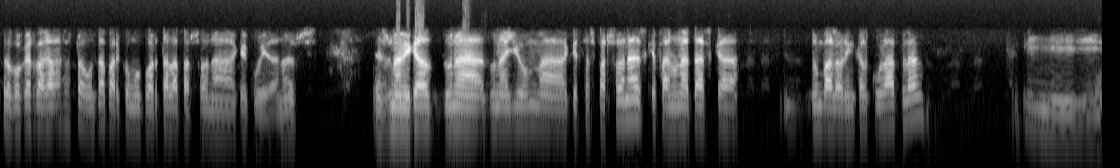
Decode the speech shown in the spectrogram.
però poques vegades es pregunta per com ho porta la persona que cuida. No? És, és una mica donar llum a aquestes persones que fan una tasca d'un valor incalculable i,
